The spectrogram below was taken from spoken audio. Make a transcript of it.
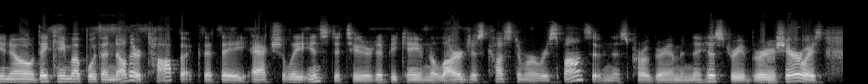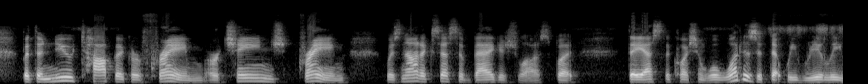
you know, they came up with another topic that they actually instituted. It became the largest customer responsiveness program in the history of British Airways. But the new topic or frame or change frame was not excessive baggage loss, but they asked the question well, what is it that we really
